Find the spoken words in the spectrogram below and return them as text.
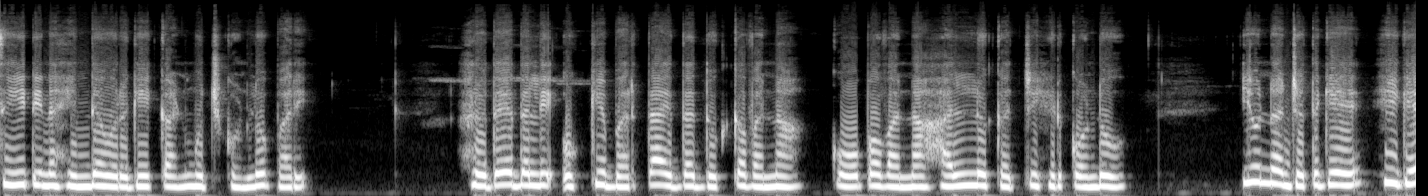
ಸೀಟಿನ ಹಿಂದೆ ಒರಗಿ ಕಣ್ಮುಚ್ಕೊಂಡ್ಲು ಪರಿ. ಹೃದಯದಲ್ಲಿ ಉಕ್ಕಿ ಬರ್ತಾ ಇದ್ದ ದುಃಖವನ್ನ ಕೋಪವನ್ನ ಹಲ್ಲು ಕಚ್ಚಿ ಹಿಡ್ಕೊಂಡು ಇವ್ ನನ್ನ ಜೊತೆಗೆ ಹೀಗೆ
